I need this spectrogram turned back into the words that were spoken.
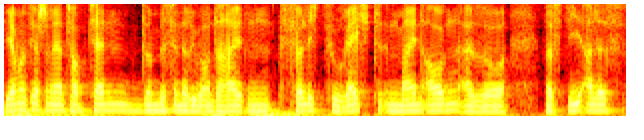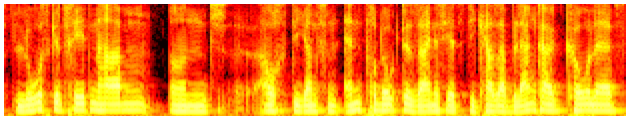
wir haben uns ja schon in der Top 10 so ein bisschen darüber unterhalten. Völlig zu Recht in meinen Augen. Also, was die alles losgetreten haben und auch die ganzen Endprodukte, seien es jetzt die Casablanca Collabs,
